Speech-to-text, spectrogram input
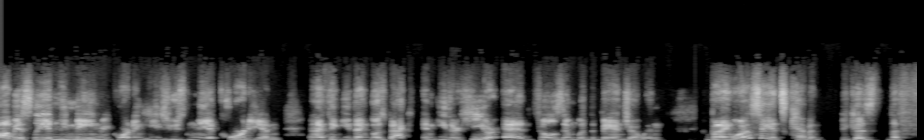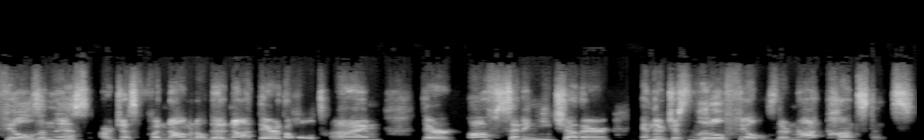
obviously in the main recording, he's using the accordion. And I think he then goes back and either he or Ed fills in with the banjo. And but I want to say it's Kevin because the fills in this are just phenomenal. They're not there the whole time. They're offsetting each other, and they're just little fills. They're not constants.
